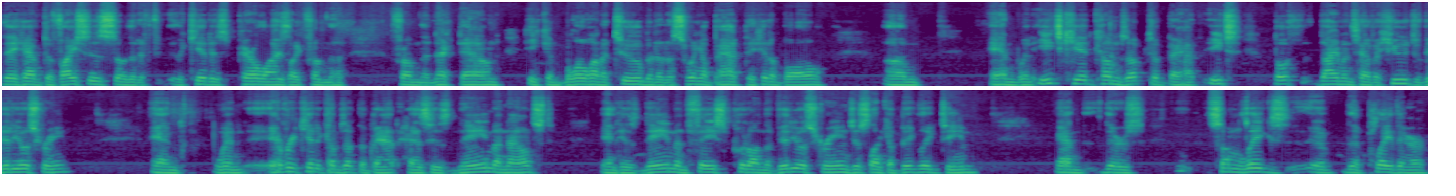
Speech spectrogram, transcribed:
they have devices so that if the kid is paralyzed, like from the from the neck down. He can blow on a tube and a swing a bat to hit a ball. Um, and when each kid comes up to bat, each both diamonds have a huge video screen. And when every kid that comes up to bat has his name announced and his name and face put on the video screen, just like a big league team. And there's some leagues uh, that play there,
